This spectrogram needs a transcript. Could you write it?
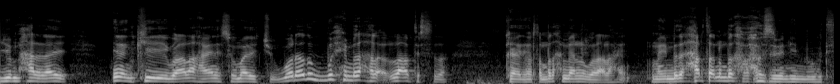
iyo maxaa lalaayay inankii walaalaha ina soomaaliya joog war adugu wixii madax la abtirsada. Kaadi horta madax meelan walaalahayn may madax harta anu madax waxba samaynin moogti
